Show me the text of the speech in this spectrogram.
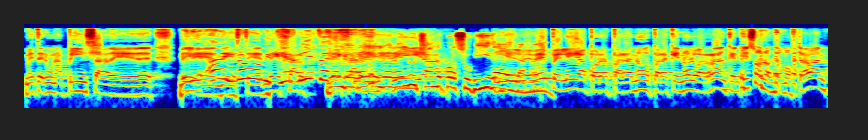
meten una pinza de, de, este, dejar, el bebé luchando por su vida y, el bebé pelea por, para no para que no lo arranquen. Eso nos lo mostraban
